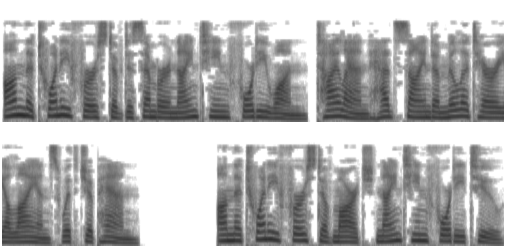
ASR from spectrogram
On 21 December 1941, Thailand had signed a military alliance with Japan. On 21 March 1942,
